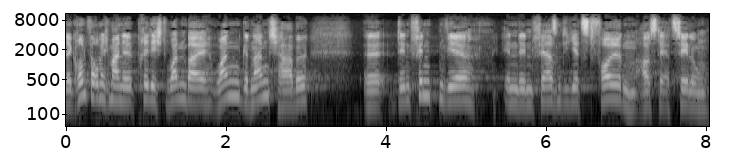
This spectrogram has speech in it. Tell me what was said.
Der Grund, warum ich meine Predigt One by One genannt habe, den finden wir in den Versen, die jetzt folgen aus der Erzählung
